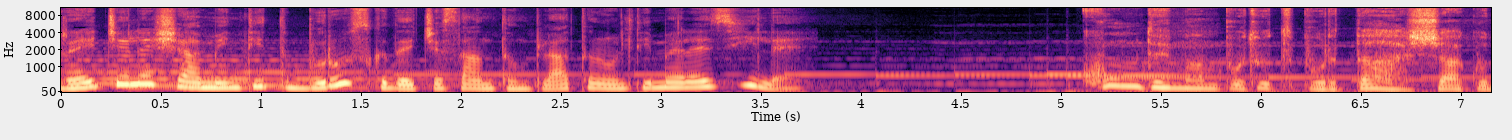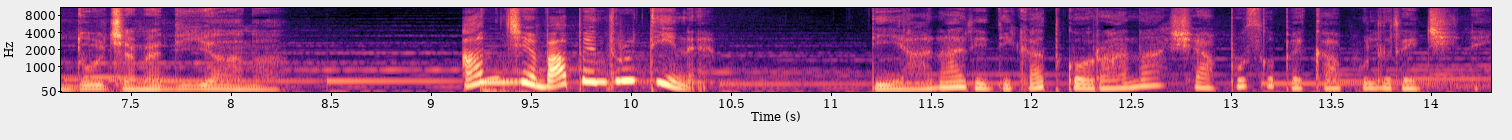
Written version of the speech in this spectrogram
Regele și-a amintit brusc de ce s-a întâmplat în ultimele zile. Cum de m-am putut purta așa cu dulcea mea Diana? Am ceva pentru tine!" Diana a ridicat coroana și a pus-o pe capul reginei.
